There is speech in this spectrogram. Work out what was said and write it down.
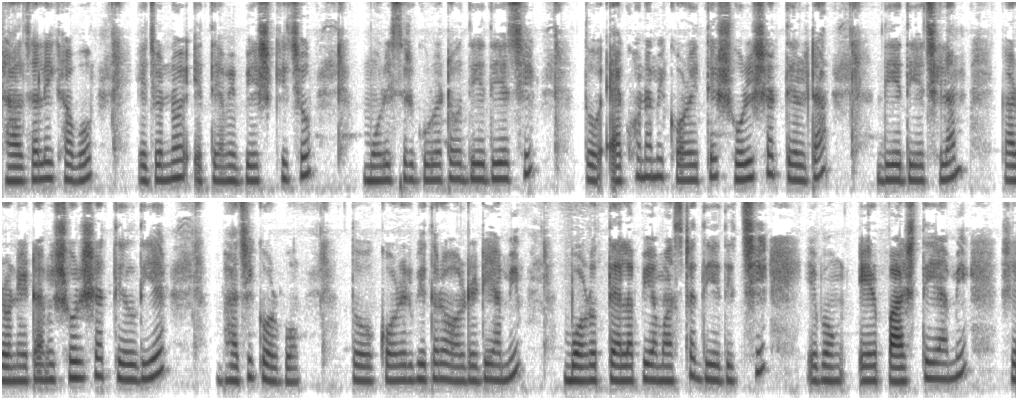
ঝাল ঝালই খাব, এজন্য এতে আমি বেশ কিছু মরিচের গুঁড়োটাও দিয়ে দিয়েছি। তো এখন আমি কড়াইতে সরিষার তেলটা দিয়ে দিয়েছিলাম, কারণ এটা আমি সরিষার তেল দিয়ে ভাজি করব। তো কড়ের ভিতরে অলরেডি আমি বড় তেলাপিয়া মাছটা দিয়ে দিচ্ছি এবং এর পাশ দিয়ে আমি সে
